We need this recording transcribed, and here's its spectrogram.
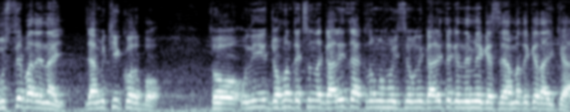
বুঝতে পারে নাই যে আমি কি করব। তো উনি যখন দেখছেন না গাড়িতে আক্রমণ হয়েছে, উনি গাড়ি থেকে নেমে গেছে আমাদেরকে রাইকা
